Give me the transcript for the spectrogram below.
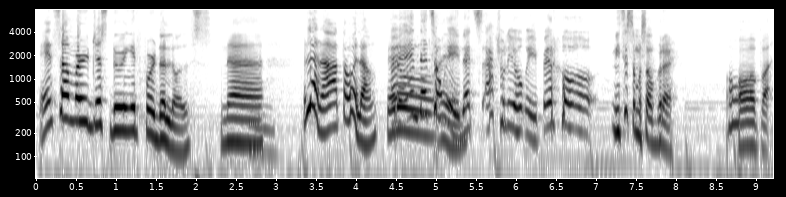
And some are just doing it for the lols na wala, nakakatawa lang. Pero, Hmm. and that's okay. ayun. That's actually okay. Pero, minsan sumasobra. Oo, pa.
